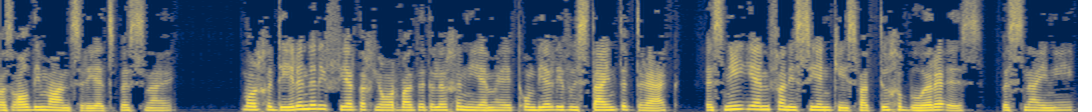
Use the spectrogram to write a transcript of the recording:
was al die mans reeds besnij. Maar gedurende die 40 jaar wat het hulle geneem het om weer die woestijn te trek, is niet een van die sienkies wat toegeboren is, besnij nie.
